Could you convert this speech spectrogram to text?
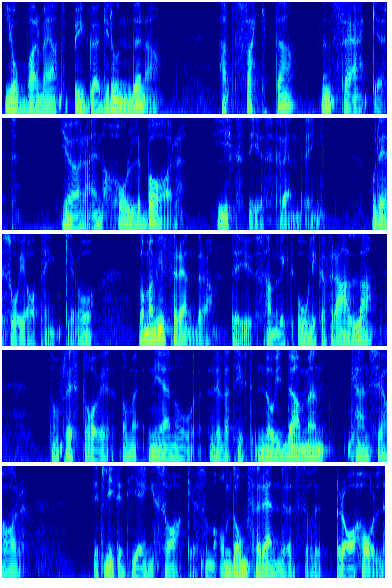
jobbar med att bygga grunderna. Att sakta men säkert göra en hållbar livsstilsförändring. Och det är så jag tänker. Och vad man vill förändra, det är ju sannolikt olika för alla. De flesta av er, de är, ni är nog relativt nöjda men kanske har ett litet gäng saker som om de förändrades åt ett bra håll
